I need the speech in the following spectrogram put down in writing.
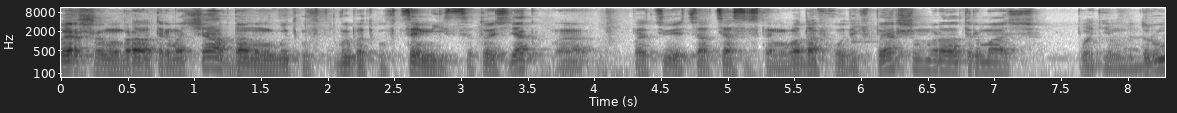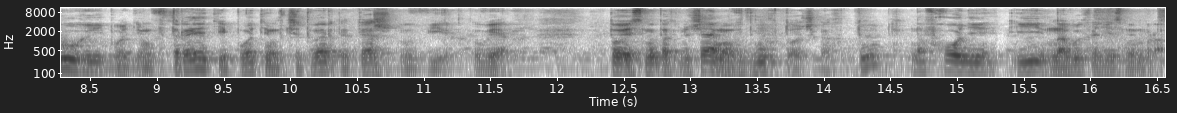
першого мембранотримача, в даному випадку, в це місце. Тобто, як е, працює ця, ця система? Вода входить в перший мембранотримач, потім в другий, потім в третій, потім в четвертий теж вверх. Тобто ми підключаємо в двох точках: тут на вході і на виході з мембран,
